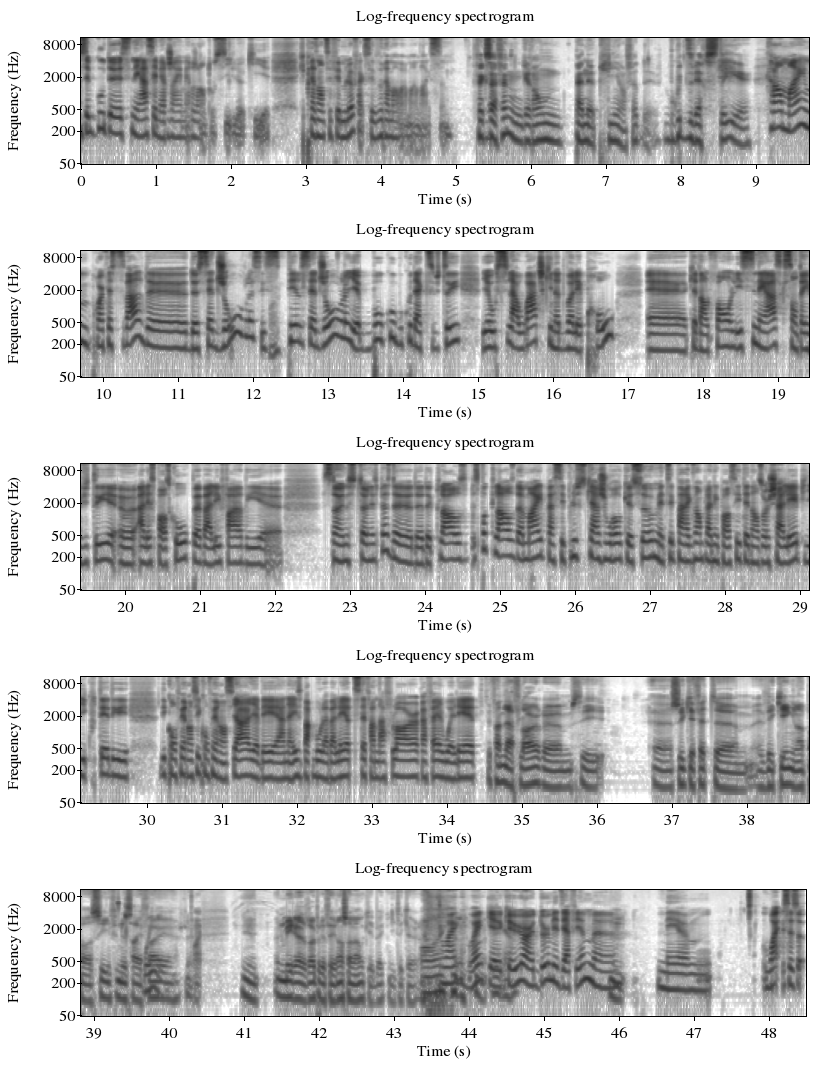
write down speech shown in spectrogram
C'est beaucoup de cinéastes émergents, émergentes aussi là, qui, qui présentent ces films-là. Fait que c'est vraiment, vraiment nice. Fait que ça fait une grande panoplie, en fait, de beaucoup de diversité. euh. quand même, pour un festival de, de 7 jours, là, c'est Ouais. pile 7 jours, là, il y a beaucoup, beaucoup d'activités. Il y a aussi la Watch, qui est notre volet pro, euh, que dans le fond, les cinéastes qui sont invités euh, à l'espace court peuvent aller faire des... euh, c'est un, c'est une espèce de, de, de classe, c'est pas classe de maître parce que c'est plus casual que ça, mais tu sais, par exemple, l'année passée, il était dans un chalet puis il écoutait des, des conférenciers, conférencières. Il y avait Anaïs Barbeau-Lavalette, Stéphane Lafleur, Raphaël Ouellette. Stéphane Lafleur, euh, c'est euh, celui qui a fait euh, Viking l'an passé, un film de sci-fi. Oui. Ouais. Un de mes réalisateurs préférés en ce moment au Québec, il était cœur. Ouais, ouais, qui, a, qui a eu un deux médiafilms. euh, Mm. Mais, euh, ouais, c'est ça.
